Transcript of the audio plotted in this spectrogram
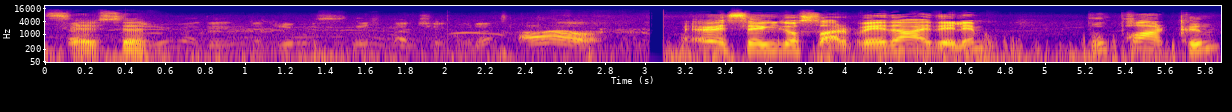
Sev sev. Evet sevgili dostlar veda edelim. Bu parkın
